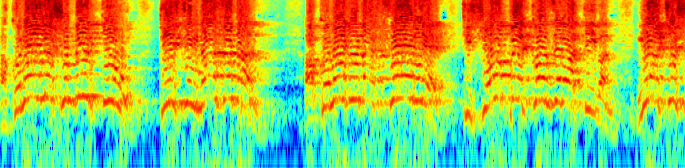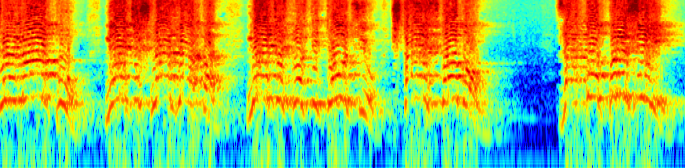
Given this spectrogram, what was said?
Ako ne ideš u birtiju, ti si nazadan. Ako ne gledaš serije, ti si opet konzervativan. Nećeš u Evropu, nećeš na zapad, nećeš prostituciju. Šta je s tobom? Zato prži.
